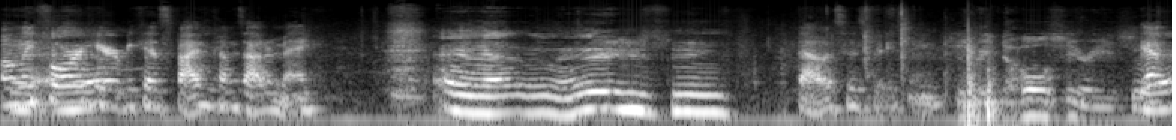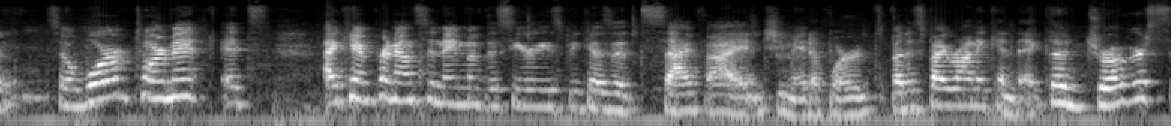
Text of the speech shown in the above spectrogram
Only four uh, here because five comes out in May. and that was interesting. That was his reasoning. Just read the whole series. Yep. So War of Torment. It's I can't pronounce the name of the series because it's sci-fi and she made up words, but it's by Ronie Kendig. The Drogers,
